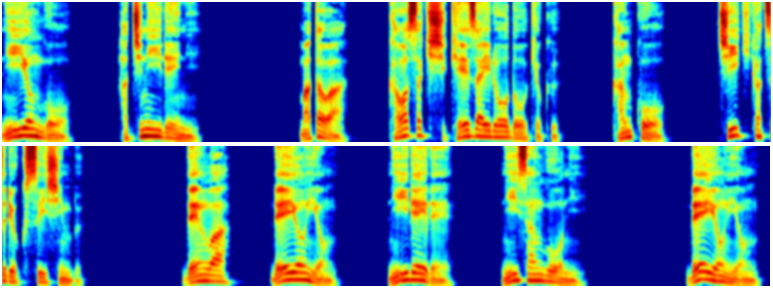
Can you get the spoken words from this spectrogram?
044-245-8202または川崎市経済労働局観光地域活力推進部電話044-200-2352 044-200-2352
